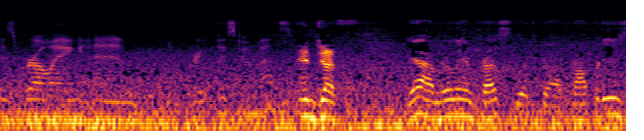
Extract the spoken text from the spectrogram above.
is growing and a great place to invest. And Jeff? Yeah, I'm really impressed with uh, properties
